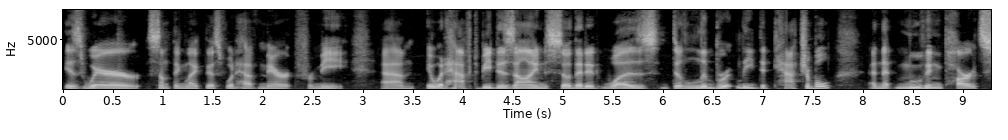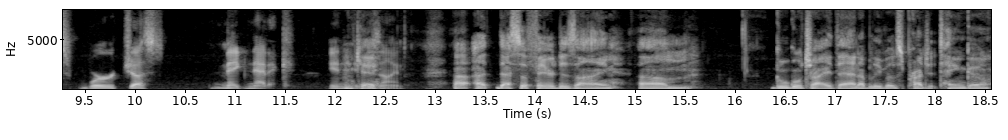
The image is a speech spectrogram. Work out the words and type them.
is where something like this would have merit for me. Um, it would have to be designed so that it was deliberately detachable and that moving parts were just magnetic in, okay. in design. Uh, that's a fair design. Um, Google tried that. I believe it was Project Tango.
